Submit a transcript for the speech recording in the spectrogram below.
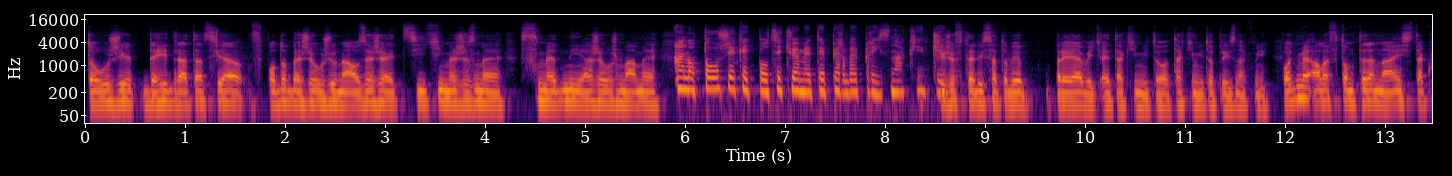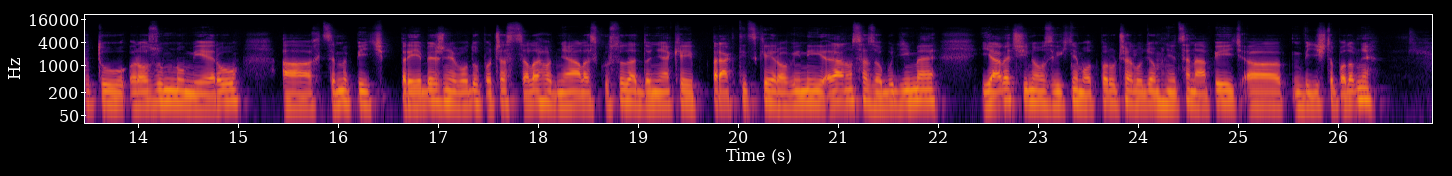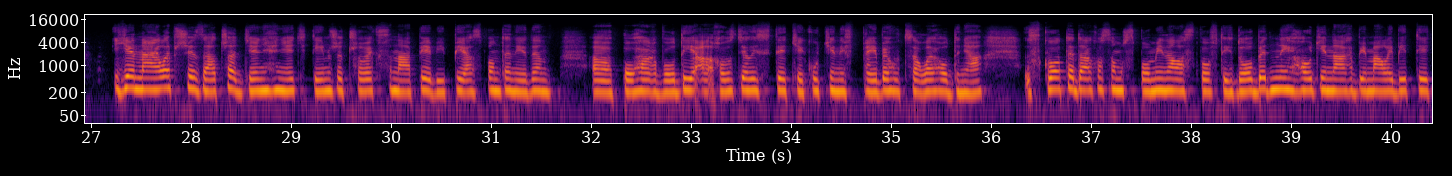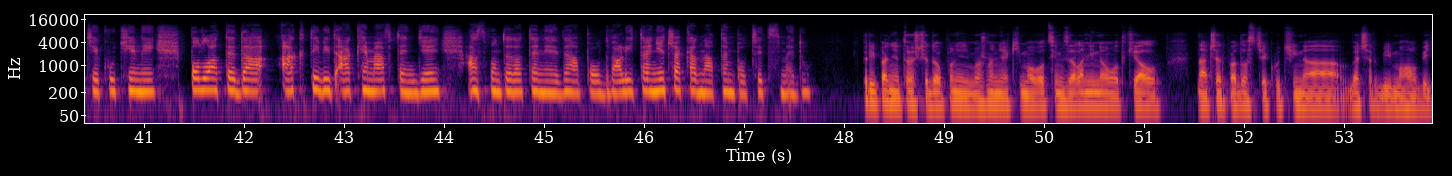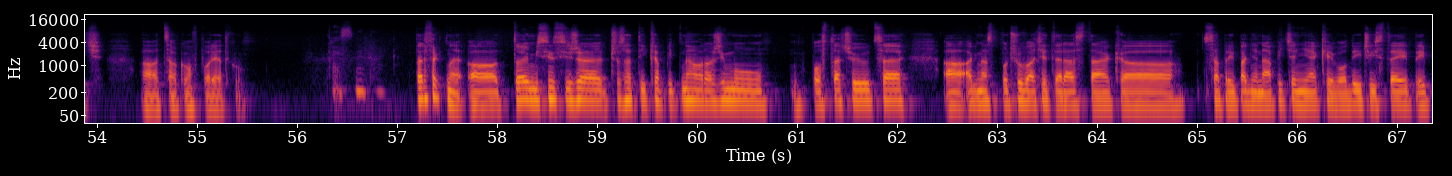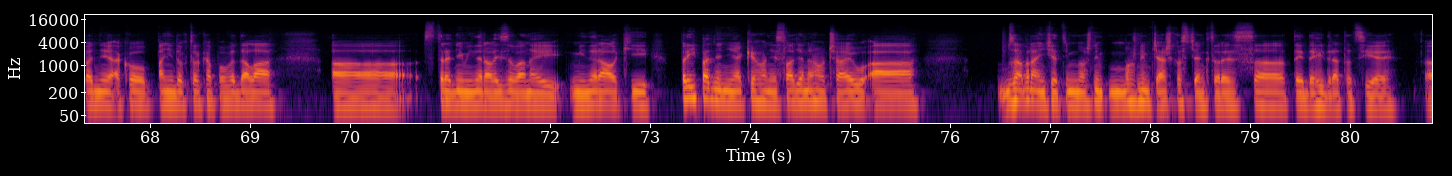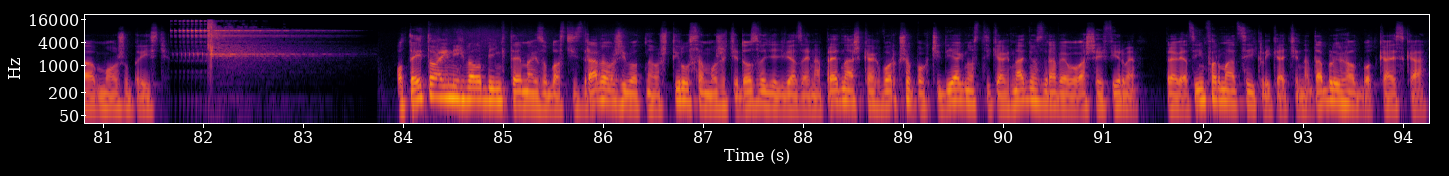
to už je dehydratácia v podobe, že už ju naozaj že aj cítime, že sme smední a že už máme... Áno, to už je, keď pociťujeme tie prvé príznaky. Čiže vtedy sa to vie prejaviť aj takýmito, takýmito príznakmi. Poďme ale v tom teda nájsť takú tú rozumnú mieru a chceme piť priebežne vodu počas celého dňa, ale skús to dať do nejakej praktickej roviny. Ráno sa zobudíme, ja väčšinou zvyknem odporúčať ľuďom hneď sa napiť. A vidíš to podobne? Je najlepšie začať deň hneď tým, že človek sa nápije, vypije aspoň ten jeden uh, pohár vody a rozdeli si tie tekutiny v priebehu celého dňa. Skôr teda, ako som spomínala, skôr v tých doobedných hodinách by mali byť tie tekutiny podľa teda aktivít, aké má v ten deň, aspoň teda ten 1,5-2 litra, nečakať na ten pocit smedu. Prípadne to ešte doplniť možno nejakým ovocím, zeleninou, odkiaľ načerpať dosť tekutín a večer by mohol byť uh, celkom v poriadku. Presne tak. Perfektné. To je, myslím si, že čo sa týka pitného režimu, postačujúce. Ak nás počúvate teraz, tak sa prípadne napíte nejakej vody čistej, prípadne, ako pani doktorka povedala, stredne mineralizovanej minerálky, prípadne nejakého nesladeného čaju a zabraníte tým možným, možným ťažkostiam, ktoré z tej dehydratácie môžu prísť. O tejto a iných wellbeing témach z oblasti zdravého životného štýlu sa môžete dozvedieť viac aj na prednáškach, workshopoch či diagnostikách na dňo zdravia vo vašej firme. Pre viac informácií klikajte na whealth.sk.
